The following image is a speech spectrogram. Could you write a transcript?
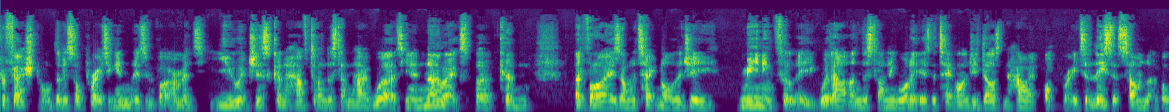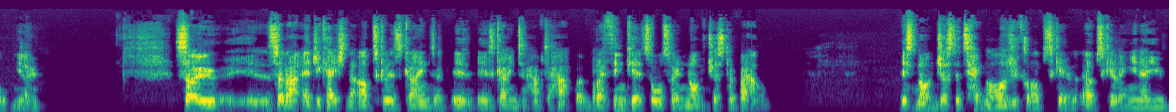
professional that is operating in those environments, you are just going to have to understand how it works. You know, no expert can advise on a technology meaningfully without understanding what it is the technology does and how it operates, at least at some level, you know. So, so that education, that upskill is going to is, is going to have to happen. But I think it's also not just about it's not just a technological upskill, upskilling. You know, you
